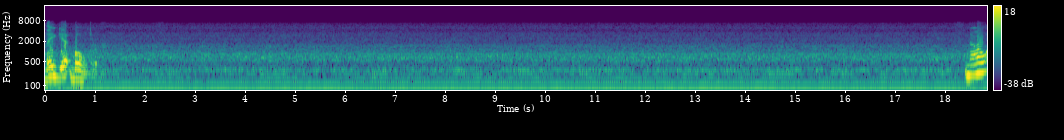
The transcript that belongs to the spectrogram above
they get bolder. No,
